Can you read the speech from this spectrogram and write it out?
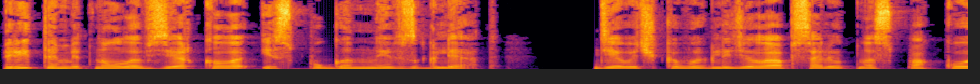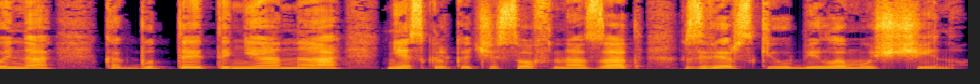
Рита метнула в зеркало испуганный взгляд. Девочка выглядела абсолютно спокойно, как будто это не она несколько часов назад зверски убила мужчину.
